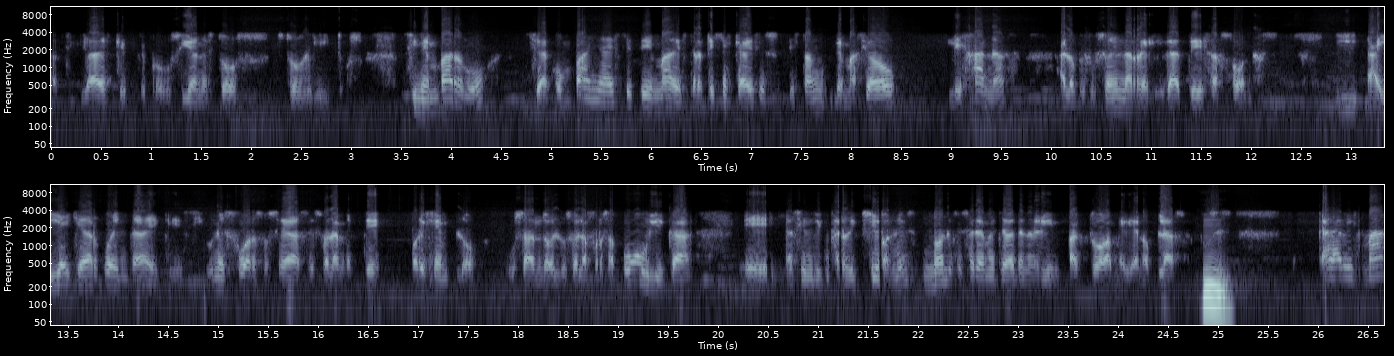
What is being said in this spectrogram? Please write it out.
actividades que, producían estos, estos delitos. Sin embargo, se acompaña este tema de estrategias que a veces están demasiado lejanas a lo que sucede en la realidad de esas zonas. Y ahí hay que dar cuenta de que si un esfuerzo se hace solamente, por ejemplo, usando el uso de la fuerza pública, eh, haciendo interdicciones, no necesariamente va a tener el impacto a mediano plazo. Mm. Entonces, cada vez más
